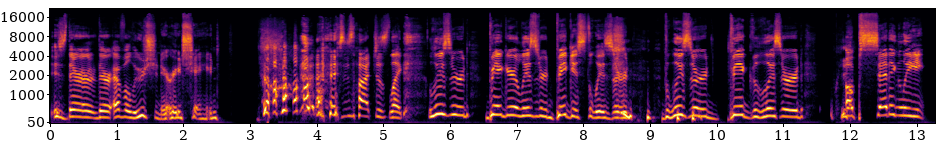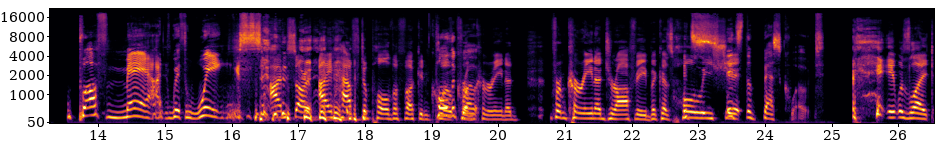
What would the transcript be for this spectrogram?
is their their evolutionary chain. it's not just like lizard, bigger lizard, biggest lizard, lizard, big lizard, upsettingly buff man with wings. I'm sorry, I have to pull the fucking quote, Pull the quote. from Karina from Karina Drawfee because holy It's- shit, It's the best quote. it was like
